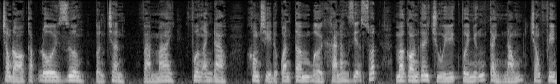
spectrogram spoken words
Trong đó, cặp đôi Dương, Tuấn Trần và Mai, Phương Anh Đào không chỉ được quan tâm bởi khả năng diễn xuất mà còn gây chú ý với những cảnh nóng trong phim.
